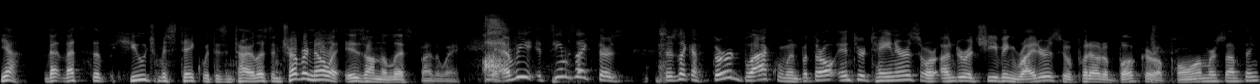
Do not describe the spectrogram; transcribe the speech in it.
Yeah, that that's the huge mistake with this entire list. And Trevor Noah is on the list, by the way. Oh. Every it seems like there's there's like a third black woman, but they're all entertainers or underachieving writers who have put out a book or a poem or something.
